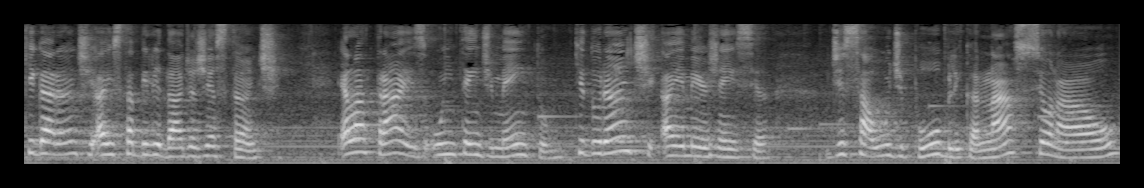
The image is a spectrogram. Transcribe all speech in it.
que garante a estabilidade à gestante. Ela traz o entendimento que durante a emergência de saúde pública nacional,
